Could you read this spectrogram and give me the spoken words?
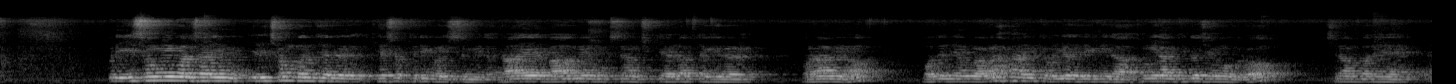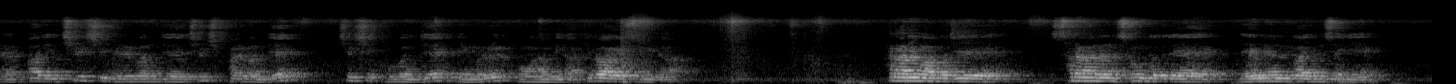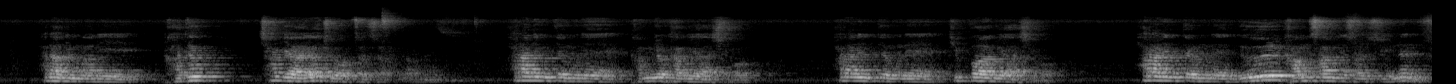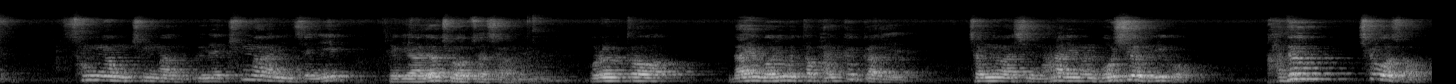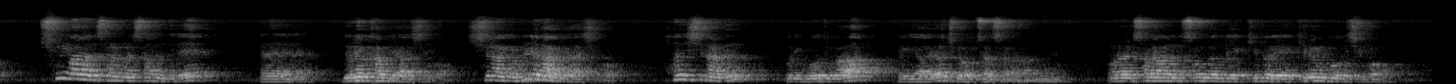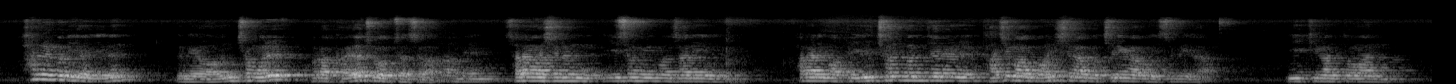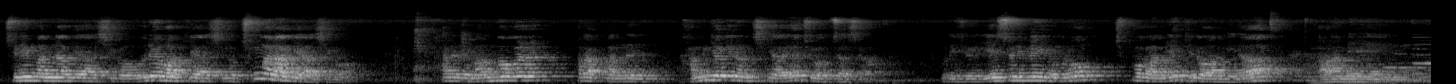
우리 이성민 권사님 1천번제를 계속 드리고 있습니다. 나의 마음의 묵상 주께 연락되기를 원하며 모든 영광을 하나님께 올려드립니다. 동일한 기도 제목으로 지난번에 에, 빠진 71번제, 78번제, 79번제 예물을 공헌합니다. 기도하겠습니다. 하나님 아버지 사랑하는 성도들의 내면과 인생에 하나님만이 가득 차게 하여 주옵소서. 하나님 때문에 감격하게 하시고 하나님 때문에 기뻐하게 하시고 하나님 때문에 늘 감사하며 살 수 있는 성령 충만, 은혜 충만한 인생이 되게 하여 주옵소서. 오늘부터 나의 머리부터 발끝까지 전능하신 하나님을 모셔드리고 가득 채워서 충만한 삶을 사는 일에 에, 노력하게 하시고 신앙에 훈련하게 하시고 헌신하는 우리 모두가 되게 하여 주옵소서. 오늘 사랑하는 성도들의 기도에 기름 부으시고 하늘문이 열리는 은혜와 은총을 허락하여 주옵소서. 사랑하시는 이성민 권사님 하나님 앞에 일천 번제를 다짐하고 헌신하고 진행하고 있습니다. 이 기간 동안 주님 만나게 하시고 은혜 받게 하시고 충만하게 하시고 하늘의 만복을 허락받는 감격이 넘치게 하여 주옵소서. 우리 주 예수님의 이름으로 축복하며 기도합니다. 아멘.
